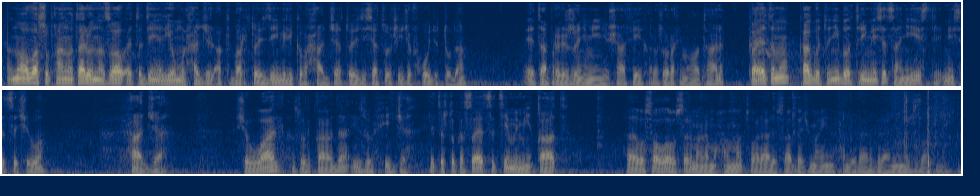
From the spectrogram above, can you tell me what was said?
Но Аллах Субхану Аталю назвал это день Йомуль Хаджи Акбар, то есть день Великого Хаджа, то есть 10 Зульхиджа входит туда. Это опровержение мнению Шафи, хорошо, рахималлаху Аллах. Поэтому, как бы то ни было, три месяца, они есть три месяца чего? Хаджа. Шавваль, Зулькада и Зульхиджа. Это что касается темы микат. وصلى الله وسلم على محمد وعلى آله وصحبه أجمعين. الحمد لله رب العالمين. وجزاكم الله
